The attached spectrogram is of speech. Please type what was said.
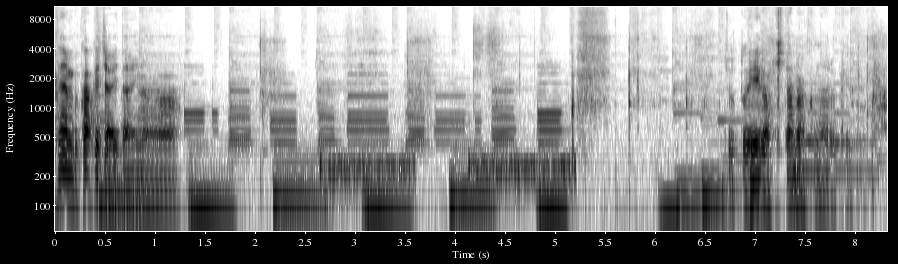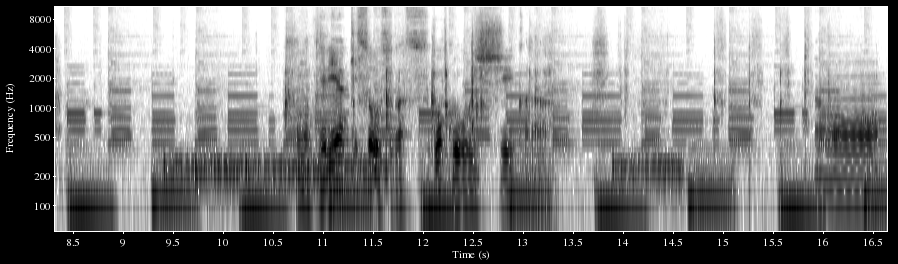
全部かけちゃいたいな。ちょっと絵が汚くなるけど。この照り焼きソースがすごく美味しいから。あの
